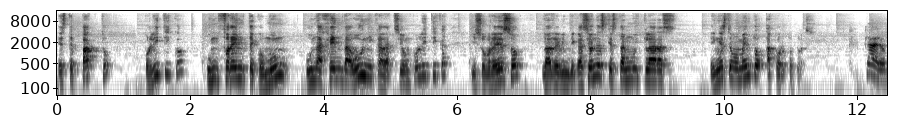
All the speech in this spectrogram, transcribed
este pacto político, un frente común, una agenda única de acción política y sobre eso las reivindicaciones que están muy claras en este momento a corto plazo. Claro,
